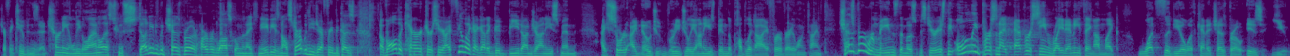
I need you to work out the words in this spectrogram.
Jeffrey Toobin is an attorney and legal analyst who studied with Chesebro at Harvard Law School in the 1980s. And I'll start with you, Jeffrey, because of all the characters here, I feel like I got a good beat on John Eastman. I sort I know Rudy Giuliani has been the public eye for a very long time. Chesebro remains the most mysterious. The only person I've ever seen write anything on like, what's the deal with Kenneth Chesebro is you.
